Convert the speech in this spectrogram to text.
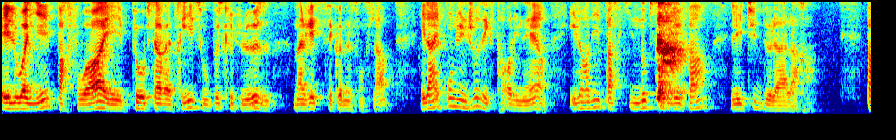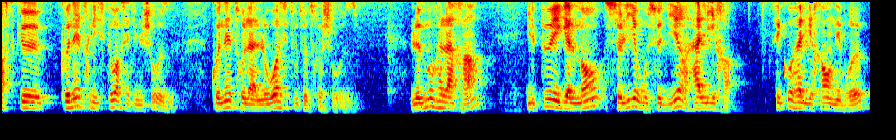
éloignés parfois et peu observatrices ou peu scrupuleuses malgré toutes ces connaissances-là. Il a répondu une chose extraordinaire. Il leur dit parce qu'ils n'observent pas l'étude de la halakha. Parce que connaître l'histoire, c'est une chose. Connaître la loi, c'est tout autre chose. Le mot halakha, il peut également se lire ou se dire halicha. C'est quoi halicha en hébreu?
